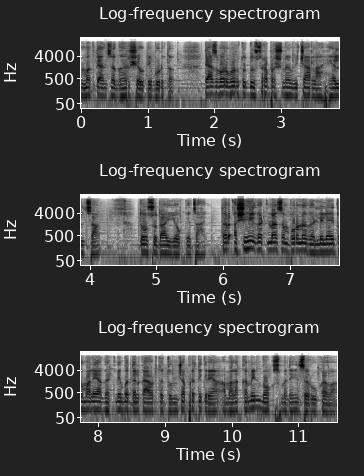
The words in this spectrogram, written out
मग त्यांचं घर शेवटी बुडतं. त्याचबरोबर तो दुसरा प्रश्न विचारला हेल्थचा तो सुद्धा योग्यच आहे. तर अशी ही घटना संपूर्ण घडलेली आहे. तुम्हाला या घटनेबद्दल काय वाटतं? तुमच्या प्रतिक्रिया आम्हाला कमेंट बॉक्समध्ये जरूर कळवा.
